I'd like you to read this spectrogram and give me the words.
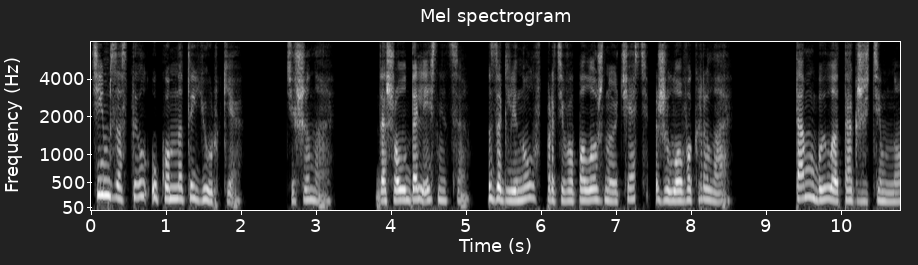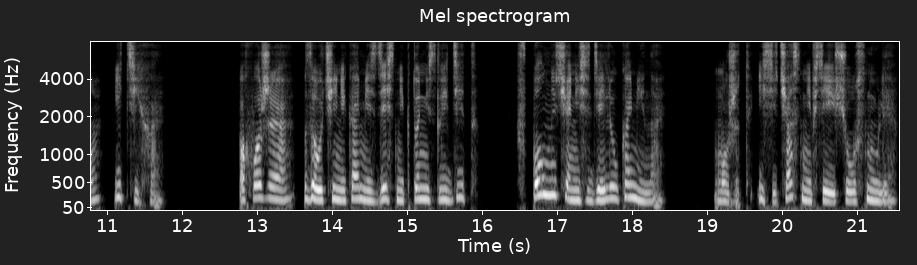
Тим застыл у комнаты Юрки. Тишина. Дошел до лестницы, заглянул в противоположную часть жилого крыла. Там было так же темно и тихо. Похоже, за учениками здесь никто не следит. В полночь они сидели у камина. Может, и сейчас не все еще уснули.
